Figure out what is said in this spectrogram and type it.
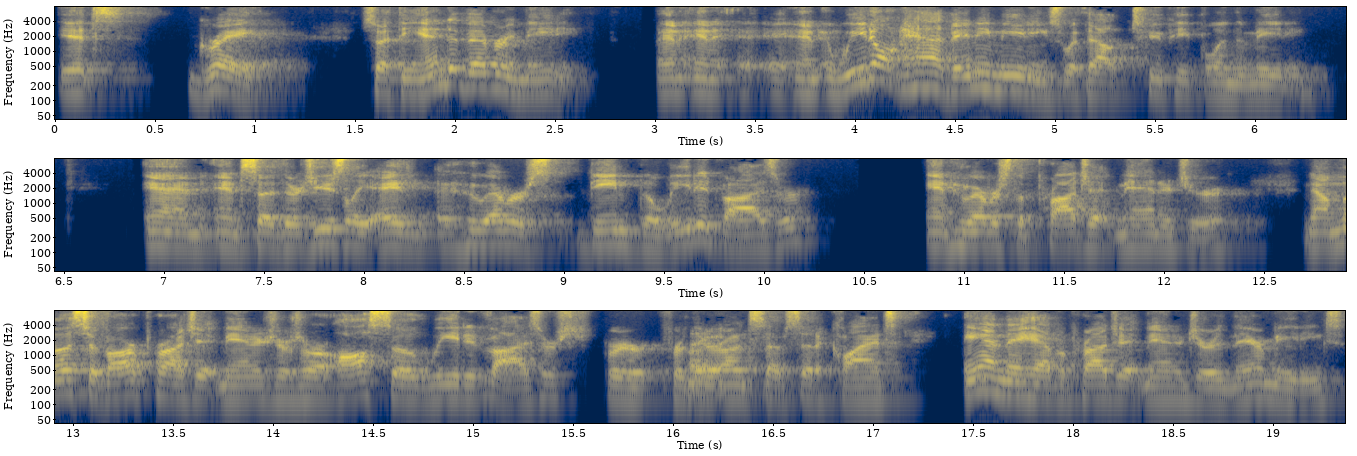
It's great. So at the end of every meeting, and, and, and we don't have any meetings without two people in the meeting. And, and so there's usually a whoever's deemed the lead advisor and whoever's the project manager. Now, most of our project managers are also lead advisors for, for their right. own subset of clients, and they have a project manager in their meetings.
